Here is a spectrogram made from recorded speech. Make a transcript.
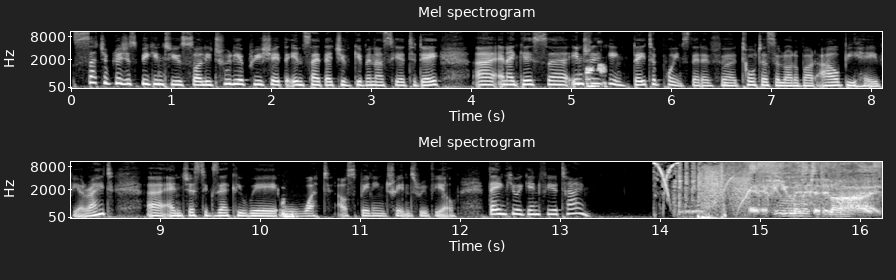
Such a pleasure speaking to you, Solly. Truly appreciate the insight that you've given us here today. Uh, and I guess uh, interesting data points that have uh, taught us a lot about our behavior, right? Uh, and just exactly where what our spending trends reveal. Thank you again for your time. If you missed it live,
